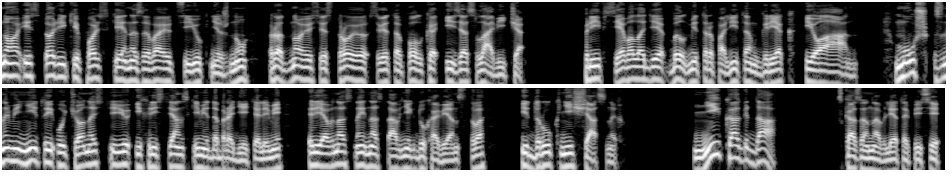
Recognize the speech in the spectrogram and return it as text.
но историки польские называют сию княжну родною сестрою святополка Изяславича. При Всеволоде был митрополитом грек Иоанн, муж, знаменитый ученостью и христианскими добродетелями, ревностный наставник духовенства и друг несчастных. Никогда сказано в летописи,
